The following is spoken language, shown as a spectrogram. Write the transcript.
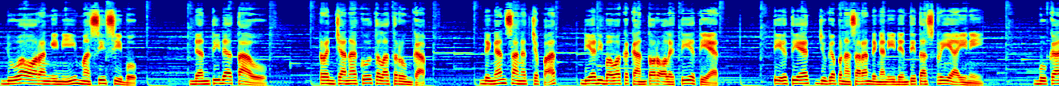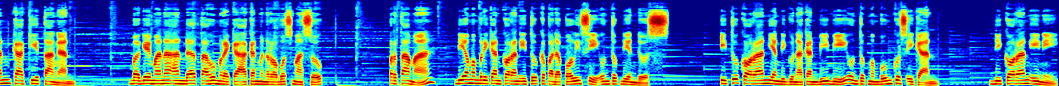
Dua orang ini masih sibuk. Dan tidak tahu. Rencanaku telah terungkap. Dengan sangat cepat, dia dibawa ke kantor oleh Tiet Tiet. Tiet juga penasaran dengan identitas pria ini. Bukan kaki tangan. Bagaimana Anda tahu mereka akan menerobos masuk? Pertama, dia memberikan koran itu kepada polisi untuk diendus. Itu koran yang digunakan Bibi untuk membungkus ikan. Di koran ini,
